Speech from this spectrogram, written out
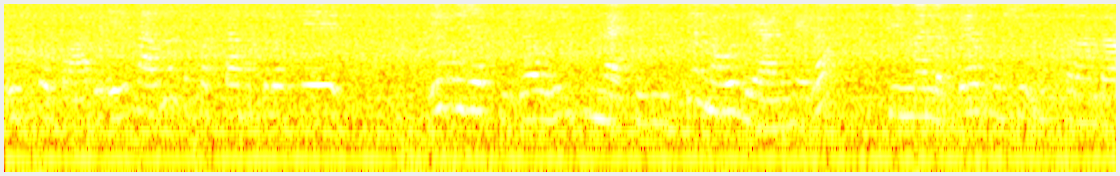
ਉਸ ਤੋਂ ਬਾਅਦ ਇਹ ਨਾਲ ਨਾ ਦੁਪੱਟਾ ਮਤਲਬ ਕਿ ਇਹੋ ਜਿਹਾ ਸੀਗਾ ਉਹਦੇ ਵਿੱਚ ਨੈਕ ਵਿੱਚ, ਮੈਂ ਉਹ ਲਿਆ ਨਹੀਂ ਹੈਗਾ। ਫਿਰ ਮੈਂ ਲੱਭਿਆ ਕੁਝ ਇਸ ਤਰ੍ਹਾਂ ਦਾ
